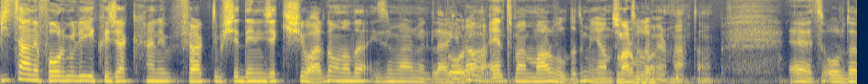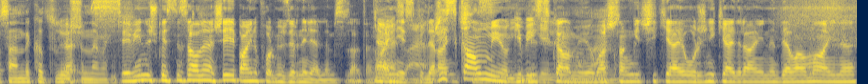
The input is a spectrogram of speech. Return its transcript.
bir tane formülü yıkacak hani farklı bir şey deneyecek kişi vardı. Ona da izin vermediler Doğru gibi ama abi. Ant-Man Marvel'da değil mi? Yanlış Marvel, hatırlamıyorum. Ha, tamam. Evet orada sen de katılıyorsun demek. Seviyenin düşmesini sağlayan şey hep aynı formül üzerine ilerlemesi zaten. Evet, aynı aynen. espriler. Risk aynı almıyor gibi Risk geliyor almıyor. bana, Başlangıç hikaye, orijin hikayeleri aynı, devamı aynı.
